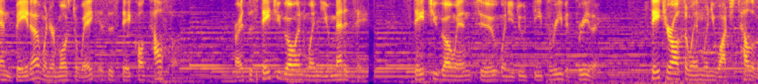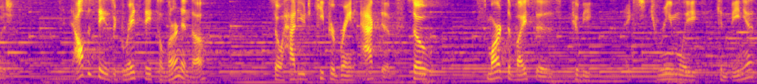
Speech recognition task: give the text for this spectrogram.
and beta, when you're most awake, is a state called alpha. Right? It's a state you go in when you meditate. State you go into when you do deep breathing. State you're also in when you watch television. Alpha state is a great state to learn in though, so how do you keep your brain active? So smart devices could be extremely convenient.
